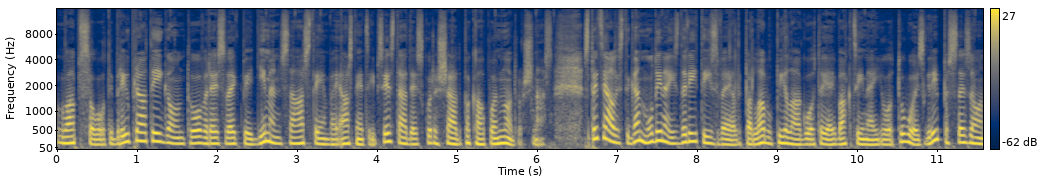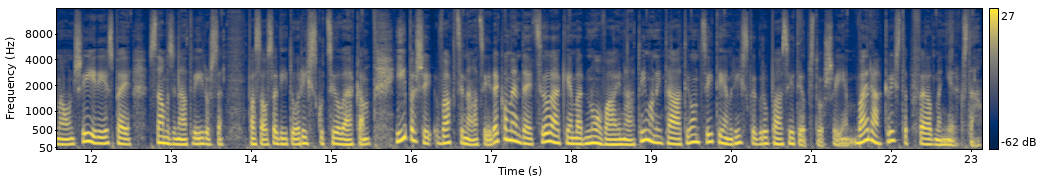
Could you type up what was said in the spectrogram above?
absolūti brīvprātīga, un to varēs veikt pie ģimenes ārstiem vai ārstniecības iestādēs, kuras šādu pakalpojumu nodrošinās. Speciālisti gan mudina izdarīt izvēli par labu pielāgotajai vakcīnai, jo tuvojas gripas sezona, un šī ir iespēja samazināt vīrusa pasaules radīto risku cilvēkam. Īpaši vakcinācija rekomendē cilvēkiem ar novājinātu imunitāti un citiem riska grupās ietilpstošajiem. Vairāk Kristapa Feldmaņa ierakstā.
